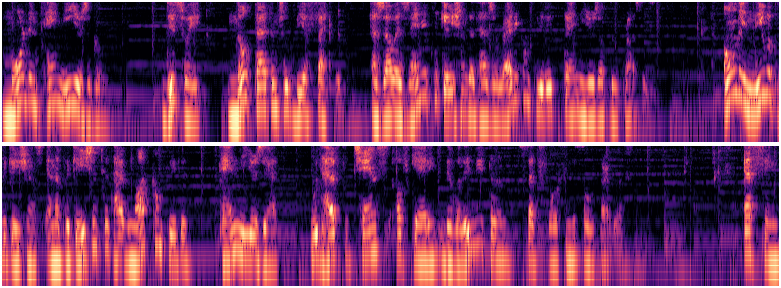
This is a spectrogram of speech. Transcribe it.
more than 10 years ago. This way, no patent would be affected, as well as any application that has already completed 10 years of due process. Only new applications and applications that have not completed 10 years yet would have the chance of getting the validity term set forth in the sole paragraph. As seen,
